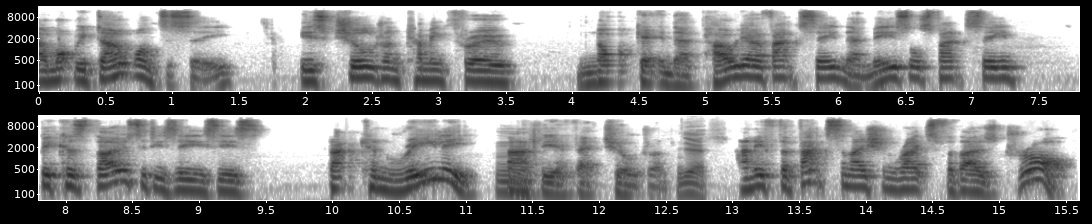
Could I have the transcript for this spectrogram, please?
And what we don't want to see is children coming through not getting their polio vaccine, their measles vaccine, because those are diseases that can really Mm. badly affect children. Yes. And if the vaccination rates for those drop,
